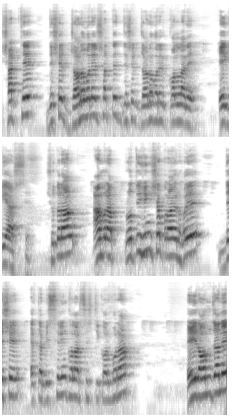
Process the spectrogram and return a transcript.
স্বার্থে, দেশের জনগণের স্বার্থে, দেশের জনগণের কল্যাণে এগিয়ে আসছে। সুতরাং আমরা প্রতিহিংসা প্রয়ণ হয়ে দেশে একটা বিশৃঙ্খলার সৃষ্টি করব না। এই রমজানে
